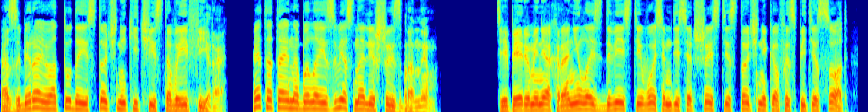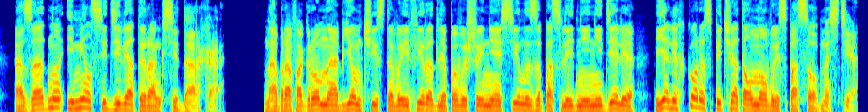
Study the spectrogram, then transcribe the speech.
а забираю оттуда источники чистого эфира. Эта тайна была известна лишь избранным. Теперь у меня хранилось 286 источников из 500, а заодно имелся девятый ранг Сидарха. Набрав огромный объем чистого эфира для повышения силы за последние недели, я легко распечатал новые способности.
